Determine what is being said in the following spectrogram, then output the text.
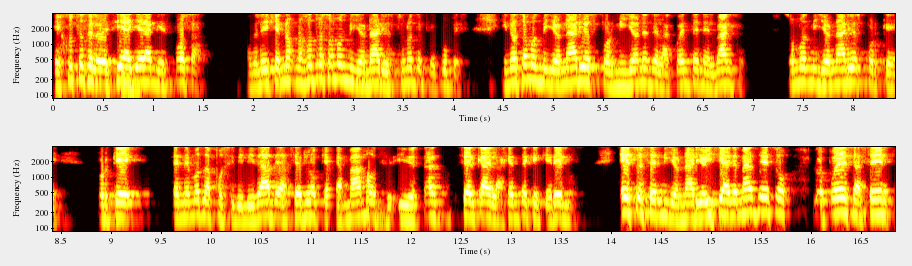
Y justo se lo decía ayer a mi esposa, cuando le dije, no, nosotros somos millonarios, tú no te preocupes. Y no somos millonarios por millones de la cuenta en el banco, somos millonarios porque, porque tenemos la posibilidad de hacer lo que amamos y de estar cerca de la gente que queremos. Eso es ser millonario. Y si además de eso lo puedes hacer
